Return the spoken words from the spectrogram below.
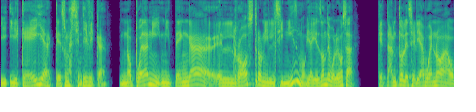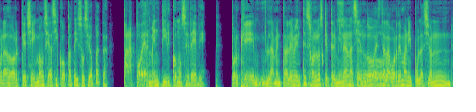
y, y, que ella, que es una científica, no pueda ni, ni tenga el rostro ni el cinismo. Y ahí es donde volvemos a que tanto le sería bueno a Obrador que Sheinbaum sea psicópata y sociópata para poder mentir como se debe. Porque lamentablemente son los que terminan sí, haciendo pero... esta labor de manipulación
